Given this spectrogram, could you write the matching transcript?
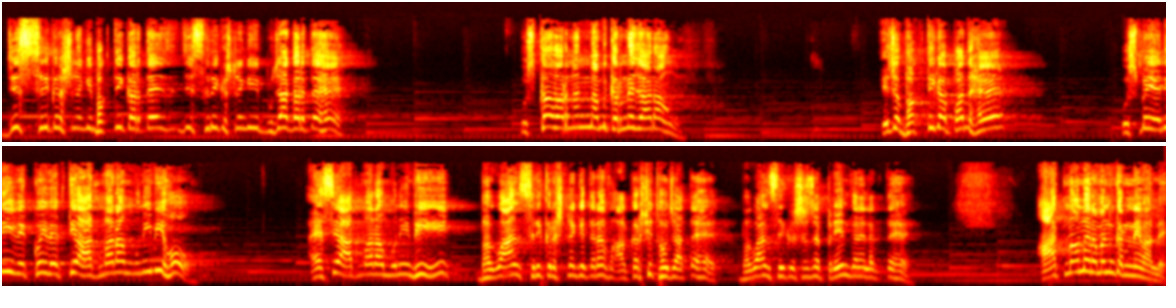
जिस श्री कृष्ण की भक्ति करते हैं जिस श्री कृष्ण की पूजा करते हैं, उसका वर्णन मैं अभी करने जा रहा हूँ। ये जो भक्ति का पद है, उसमें यदि कोई व्यक्ति आत्माराम मुनि भी हो, ऐसे आत्माराम मुनि भी भगवान श्री कृष्ण की तरफ़ आकर्षित हो जाते हैं, भगवान श्री कृष्ण से प्रेम करने लगते हैं। आत्मा में रमन करने वाले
